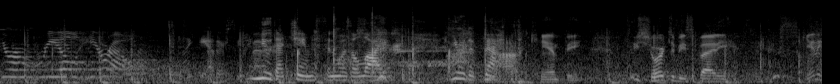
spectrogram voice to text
You're a real hero. Like the other I knew that Jameson was a liar. You're the best. Ah, can't be. Too short to be Spidey. and Too skinny.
